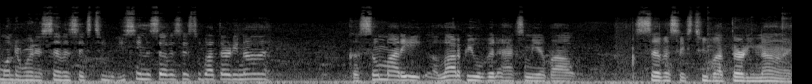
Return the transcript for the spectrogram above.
I wonder where the 762. You seen the 762 by 39? Cause somebody, a lot of people have been asking me about 762 by 39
